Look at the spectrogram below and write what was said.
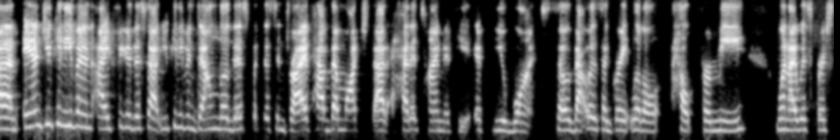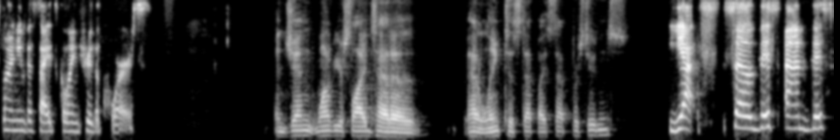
Um, and you can even, I figured this out, you can even download this, put this in Drive, have them watch that ahead of time if you, if you want. So that was a great little help for me when I was first learning besides going through the course. And Jen, one of your slides had a, had a link to step-by-step for students? Yes. So this, um, this,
